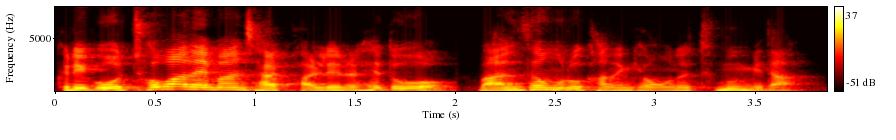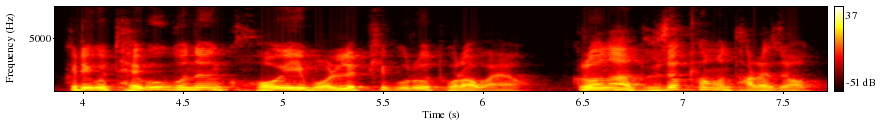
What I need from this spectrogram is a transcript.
그리고 초반에만 잘 관리를 해도 만성으로 가는 경우는 드뭅니다. 그리고 대부분은 거의 원래 피부로 돌아와요. 그러나 누적형은 다르죠.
